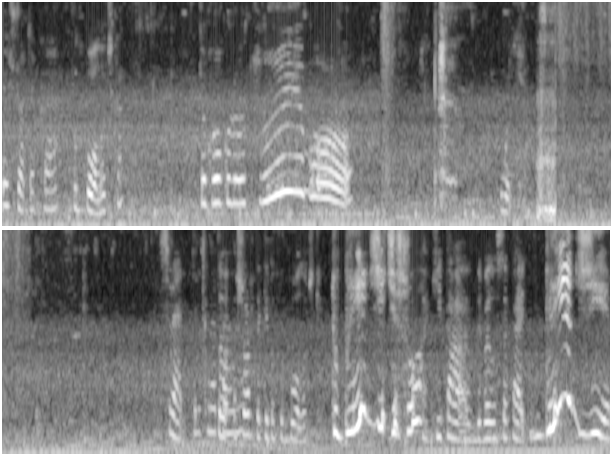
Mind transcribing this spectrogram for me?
Це що таке? Футболочка. Таке красиво! Ой. Светрик, То напевно. шортики до футболочки. То бріджі чи що? Такі та велосипедні. Бріджі!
